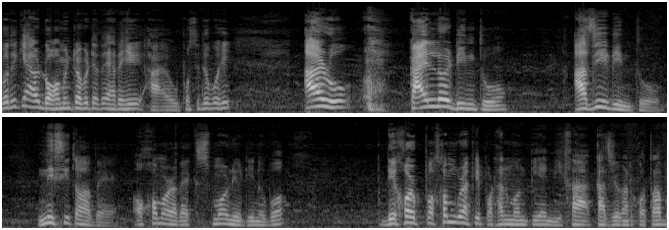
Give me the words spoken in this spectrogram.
গতিকে আৰু দহ মিনিটৰ ভিতৰতে সিহঁতে সি উপস্থিত হ'বহি। আৰু কাইলৈৰ দিনটো আজিৰ দিনটো নিশ্চিতভাৱে অসমৰ বাবে এক স্মৰণীয় দিন হ'ব। দেশৰ প্ৰথমগৰাকী প্ৰধানমন্ত্ৰীয়ে নিশা কাজিৰঙাত কটাব।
